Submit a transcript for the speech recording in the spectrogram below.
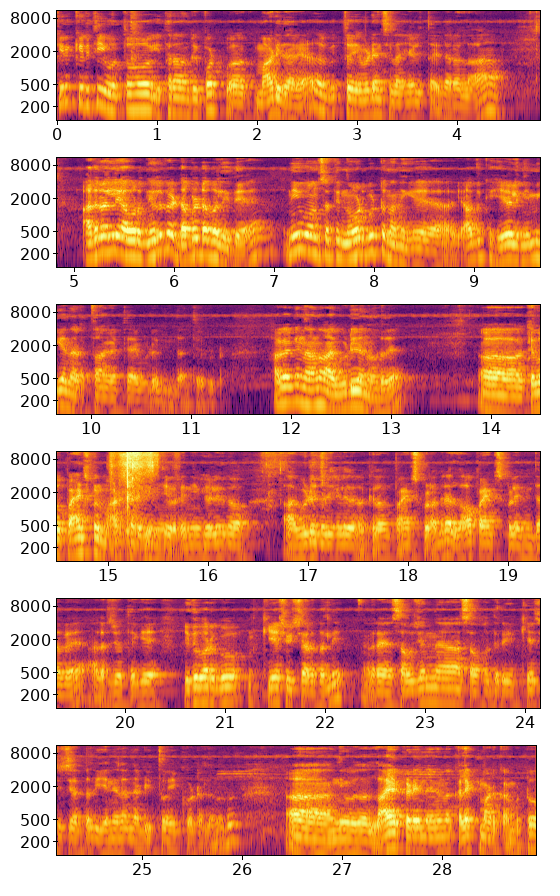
ಕಿರಿಕಿರಿತಿ ಇವತ್ತು ಈ ಥರ ರಿಪೋರ್ಟ್ ಮಾಡಿದ್ದಾರೆ ಅದು ವಿತ್ ಎವಿಡೆನ್ಸ್ ಎಲ್ಲ ಹೇಳ್ತಾ ಇದ್ದಾರಲ್ಲ ಅದರಲ್ಲಿ ಅವ್ರ ನಿಲುವೆ ಡಬಲ್ ಡಬಲ್ ಇದೆ ನೀವು ಒಂದು ಸತಿ ನೋಡಿಬಿಟ್ಟು ನನಗೆ ಯಾವುದಕ್ಕೆ ಹೇಳಿ ನಿಮಗೇನು ಅರ್ಥ ಆಗುತ್ತೆ ಆ ವಿಡಿಯೋದಿಂದ ಅಂತ ಹೇಳ್ಬಿಟ್ಟು. ಹಾಗಾಗಿ ನಾನು ಆ ವಿಡಿಯೋ ನೋಡಿದೆ. ಕೆಲವು ಪಾಯಿಂಟ್ಸ್ಗಳು ಮಾಡ್ಕೊಂಡಿದ್ದೀನಿ ಇವರೇ ನೀವು ಹೇಳಿರೋ ಆ ವಿಡಿಯೋದಲ್ಲಿ ಹೇಳಿರೋ ಕೆಲವೊಂದು ಪಾಯಿಂಟ್ಸ್ಗಳು ಅಂದರೆ ಲಾ ಪಾಯಿಂಟ್ಸ್ಗಳೇನಿದ್ದಾವೆ ಅದರ ಜೊತೆಗೆ ಇದುವರೆಗೂ ಕೇಸ್ ವಿಚಾರದಲ್ಲಿ ಅಂದರೆ ಸೌಜನ್ಯ ಸಹೋದರಿ ಕೇಸ್ ವಿಚಾರದಲ್ಲಿ ಏನೆಲ್ಲ ನಡೀತು ಹೈಕೋರ್ಟಲ್ಲಿ ಅನ್ನೋದು ನೀವು ಲಾಯರ್ ಕಡೆಯಿಂದ ಏನೇನೋ ಕಲೆಕ್ಟ್ ಮಾಡ್ಕೊಂಡ್ಬಿಟ್ಟು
